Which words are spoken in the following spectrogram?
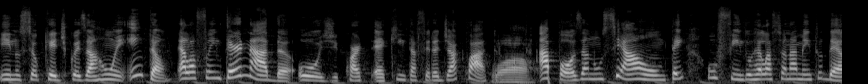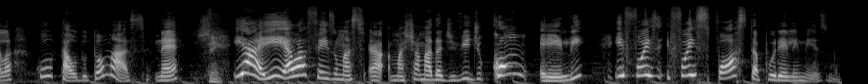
e não sei o quê, de coisa ruim. Então, ela foi internada hoje, é, quinta-feira, dia 4 Uau. após anunciar ontem o fim do relacionamento dela com o tal do Tomás, né? Sim. E aí ela fez uma, uma chamada de vídeo com ele e foi, foi exposta por ele mesmo.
